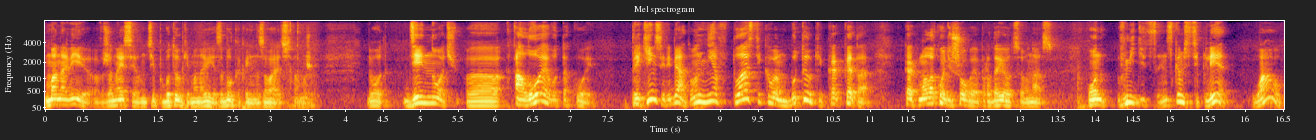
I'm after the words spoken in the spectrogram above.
Манави, в Женесе, ну типа бутылки Манави, забыл, как они называются там уже. Вот. День-ночь. Э, алоэ вот такой. Прикиньте, ребят, он не в пластиковом бутылке, как это, как молоко дешевое продается у нас. Он в медицинском стекле. Вау!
